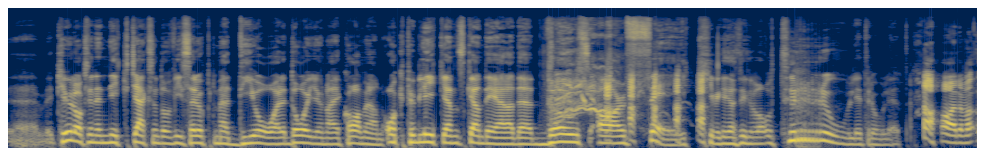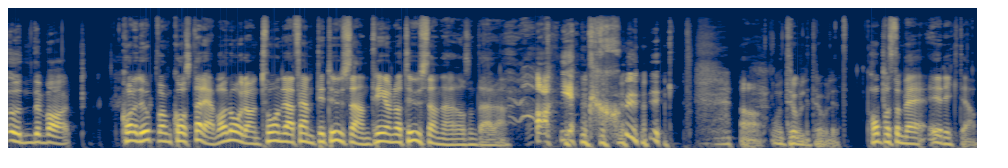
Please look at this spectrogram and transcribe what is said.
Eh, kul också när Nick Jackson då visar upp de här Dior-dojorna i kameran och publiken skanderade “Those are fake”, vilket jag tyckte var otroligt roligt. Ja, det var underbart. Kollade upp vad de kostade. Vad låg de? 250 000? 300 000 eller något sånt där? Ja, helt sjukt! ja, otroligt roligt. Hoppas de är, är riktiga.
